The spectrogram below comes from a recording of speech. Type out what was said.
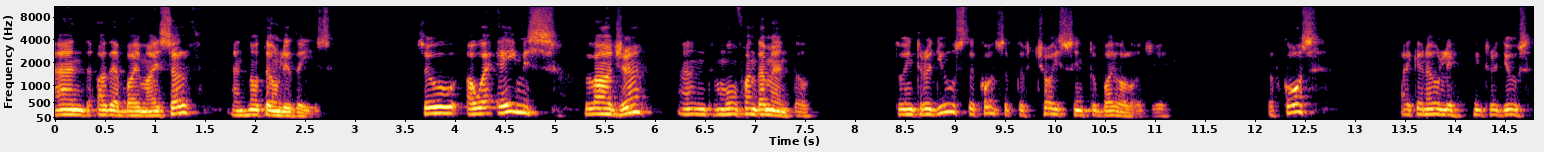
and other by myself, and not only these. So our aim is larger and more fundamental, to introduce the concept of choice into biology. Of course, I can only introduce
